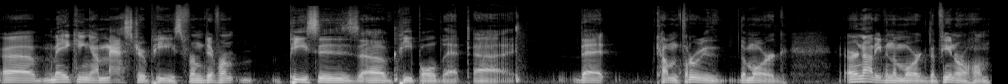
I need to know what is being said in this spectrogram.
uh making a masterpiece from different pieces of people that uh that come through the morgue or not even the morgue the funeral home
